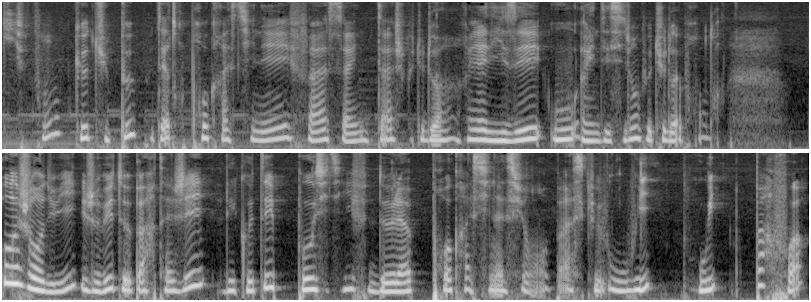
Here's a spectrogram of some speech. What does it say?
qui font que tu peux peut-être procrastiner face à une tâche que tu dois réaliser ou à une décision que tu dois prendre. Aujourd'hui, je vais te partager les côtés positifs de la procrastination parce que oui, oui, parfois,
